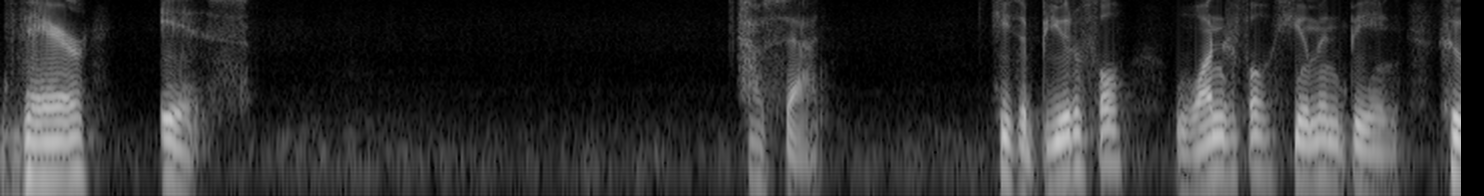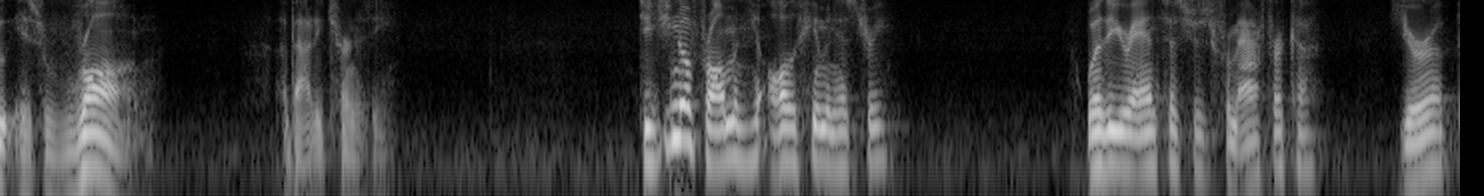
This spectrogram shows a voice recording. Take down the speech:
there is. How sad. He's a beautiful, wonderful human being who is wrong about eternity. Did you know for all of human history, whether your ancestors are from Africa, Europe,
